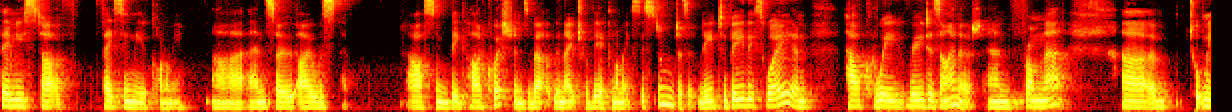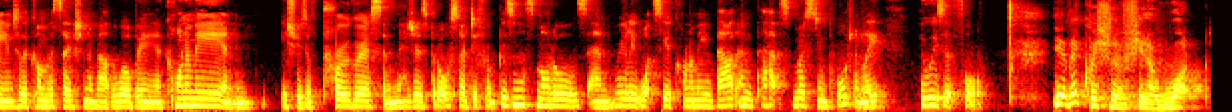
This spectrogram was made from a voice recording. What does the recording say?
then you start facing the economy. Uh, and so I was asked some big, hard questions about the nature of the economic system. Does it need to be this way? And how could we redesign it? And from that, uh, took me into the conversation about the well-being economy and issues of progress and measures, but also different business models and really what's the economy about, and perhaps most importantly, who is it for? Yeah, that question of you know what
